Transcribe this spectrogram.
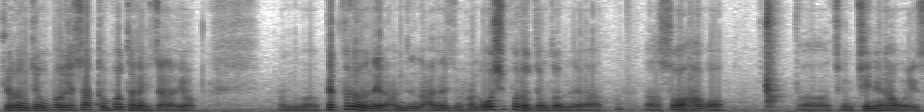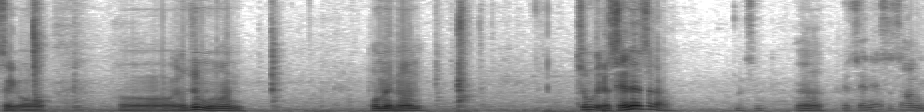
결혼 정보 회사 컴퓨터는 있잖아요. 한뭐 100%는 내가 안, 안 하지만 한 50% 정도는 내가 어, 소화하고 어, 지금 진행하고 있어요. 어, 요즘은 보면은 전부 SNS라. 맞습니다. 예, SNS 싸움이.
